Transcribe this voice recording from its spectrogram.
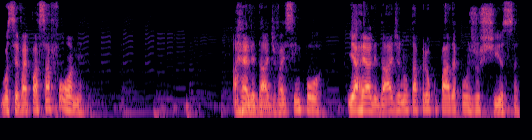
você vai passar fome. A realidade vai se impor. E a realidade não está preocupada com justiça.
